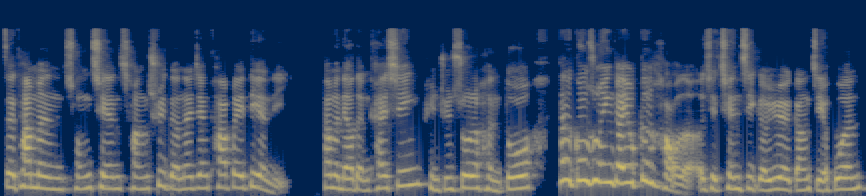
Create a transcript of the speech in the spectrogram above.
在他们从前常去的那间咖啡店里。他们聊得很开心，平均说了很多，他的工作应该又更好了，而且前几个月刚结婚。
